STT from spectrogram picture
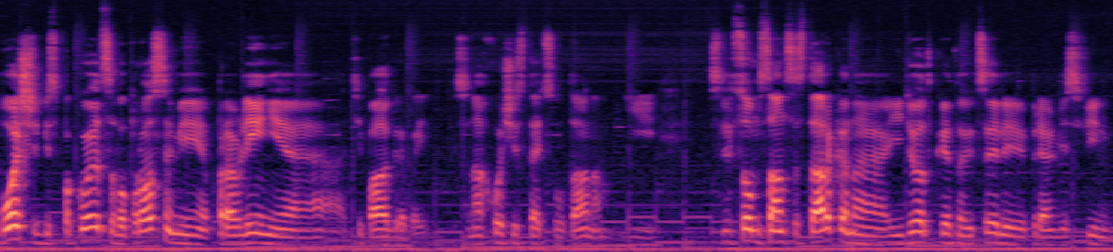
больше беспокоится вопросами правления типа Агробой. То есть она хочет стать султаном. С лицом Сансы Старкана идет к этой цели прям весь фильм.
